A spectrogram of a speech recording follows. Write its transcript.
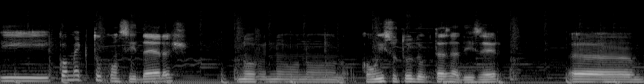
E como é que tu consideras, no, no, no, com isso tudo que estás a dizer, uh,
